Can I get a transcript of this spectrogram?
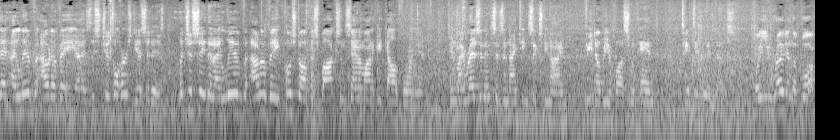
that I live out of a. Uh, is this Chislehurst? Yes, it is. Let's just say that I live out of a post office box in Santa Monica, California, and my residence is a 1969 VW bus with hand tinted windows. Well, you wrote in the book,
